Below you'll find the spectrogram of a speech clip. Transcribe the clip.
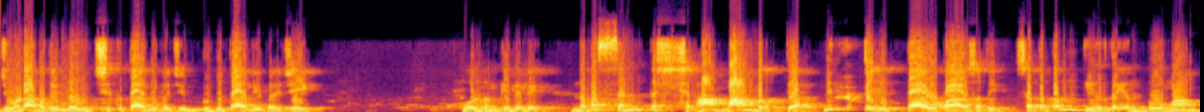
जीवनामध्ये लवचिकता आली पाहिजे मृदुता आली पाहिजे. वर्णन केलेले नमसंत माम भक्त्या नित्ययुक्ता उपासते सततम कीर्तयंतो माम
